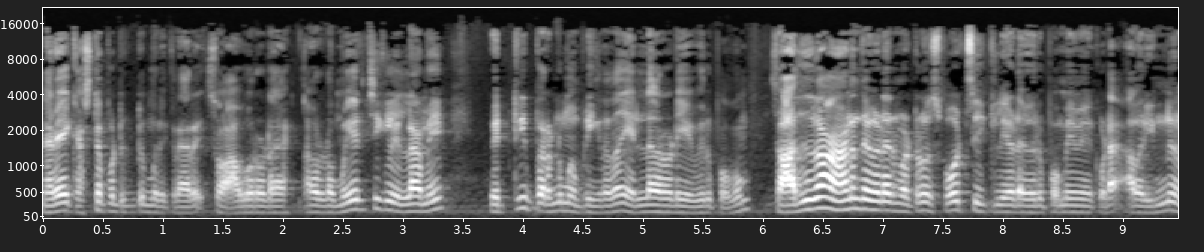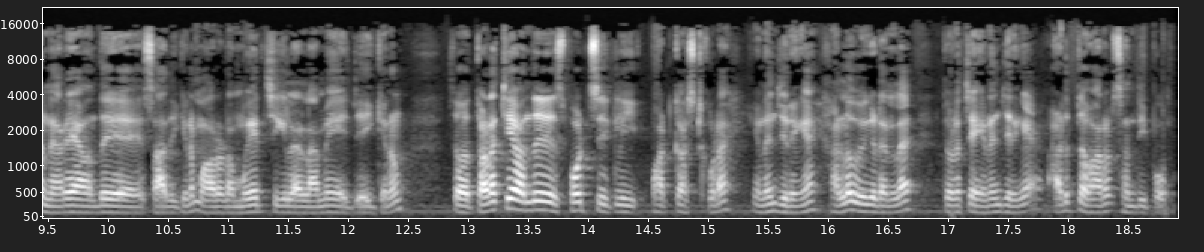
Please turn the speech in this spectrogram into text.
நிறைய கஷ்டப்பட்டுக்கிட்டும் இருக்கிறாரு. ஸோ அவரோட அவரோட முயற்சிகள் எல்லாமே வெற்றி பெறணும் அப்படிங்கிறதா எல்லாருடைய விருப்பமும். ஸோ அதுதான் ஆனந்த விடன் மற்றும் ஸ்போர்ட்ஸ் வீக்லியோட விருப்பமே கூட அவர் இன்னும் நிறையா வந்து சாதிக்கணும். அவரோட முயற்சிகள் எல்லாமே ஜெயிக்கணும். ஸோ தொடர்ச்சியாக வந்து ஸ்போர்ட்ஸ் வீக்லி பாட்காஸ்ட் கூட இணைஞ்சிருங்க. ஹலோ விகடனில் தொடர்ச்சியாக இணைஞ்சிருங்க. அடுத்த வாரம் சந்திப்போம்.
